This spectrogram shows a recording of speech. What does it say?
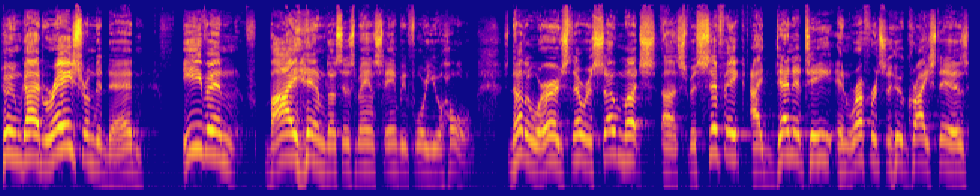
whom God raised from the dead, even by him does this man stand before you whole. In other words, there was so much uh, specific identity in reference to who Christ is,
